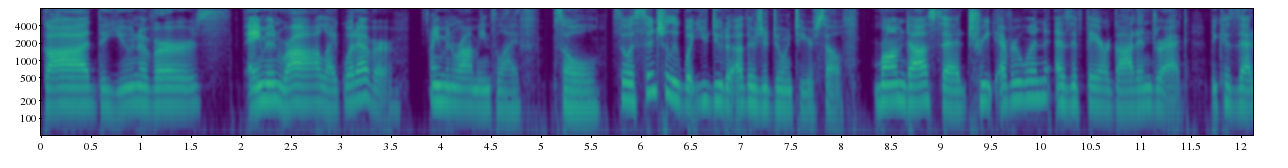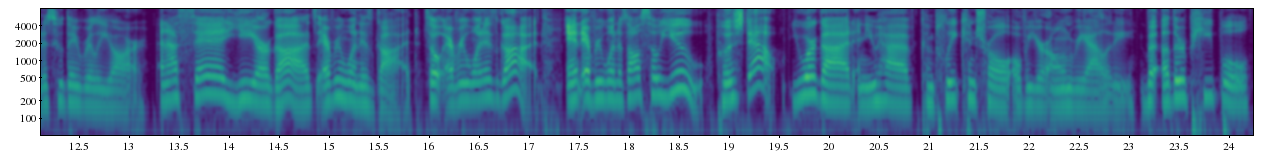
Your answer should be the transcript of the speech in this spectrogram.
God, the universe, Amen Ra, like whatever. Amen Ra means life, soul. So essentially, what you do to others, you're doing to yourself. Ram Dass said, treat everyone as if they are God in drag, because that is who they really are. And I said, ye are gods. Everyone is God. So everyone is God. And everyone is also you, pushed out. You are God, and you have complete control over your own reality. But other people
